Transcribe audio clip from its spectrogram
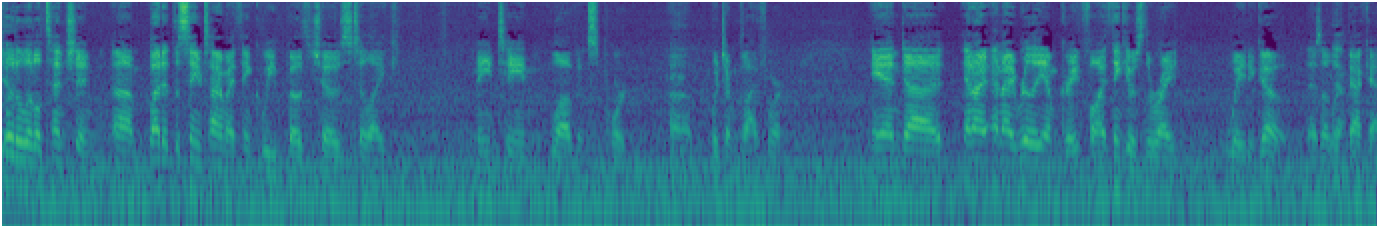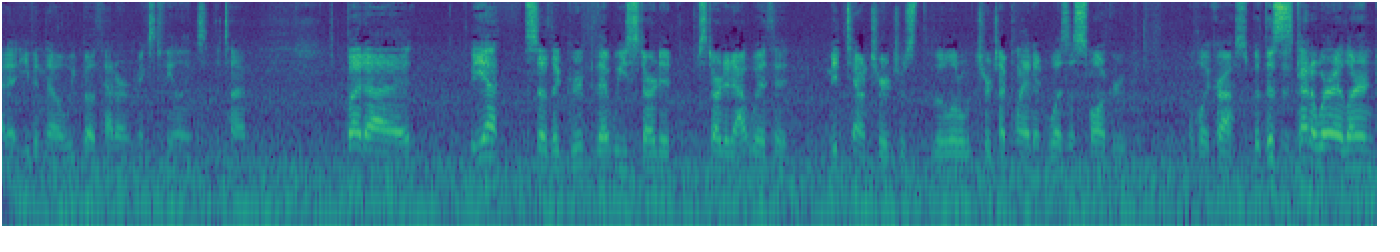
put a little tension um, but at the same time i think we both chose to like maintain love and support um, which i'm glad for and uh, and i and i really am grateful i think it was the right way to go as i look Yeah. back at it even though we both had our mixed feelings at the time but uh but yeah so the group that we started started out with at midtown church was the little church i planted was a small group of holy cross but this is kind of where i learned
